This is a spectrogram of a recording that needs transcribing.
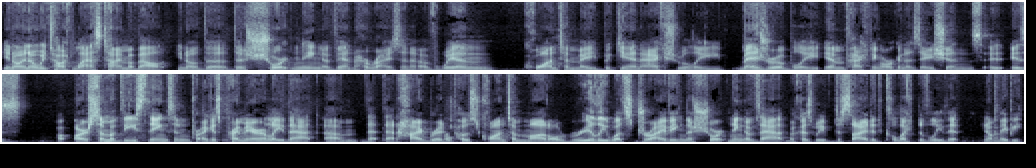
you know? I know we talked last time about you know the the shortening event horizon of when quantum may begin actually measurably impacting organizations. Is are some of these things, and I guess primarily that um, that that hybrid post quantum model, really what's driving the shortening of that? Because we've decided collectively that you know maybe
